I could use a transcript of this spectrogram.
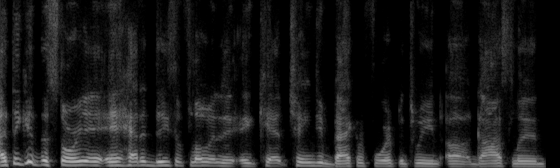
I think in the story it, it, had a decent flow and it, it, kept changing back and forth between uh Gosalyn,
